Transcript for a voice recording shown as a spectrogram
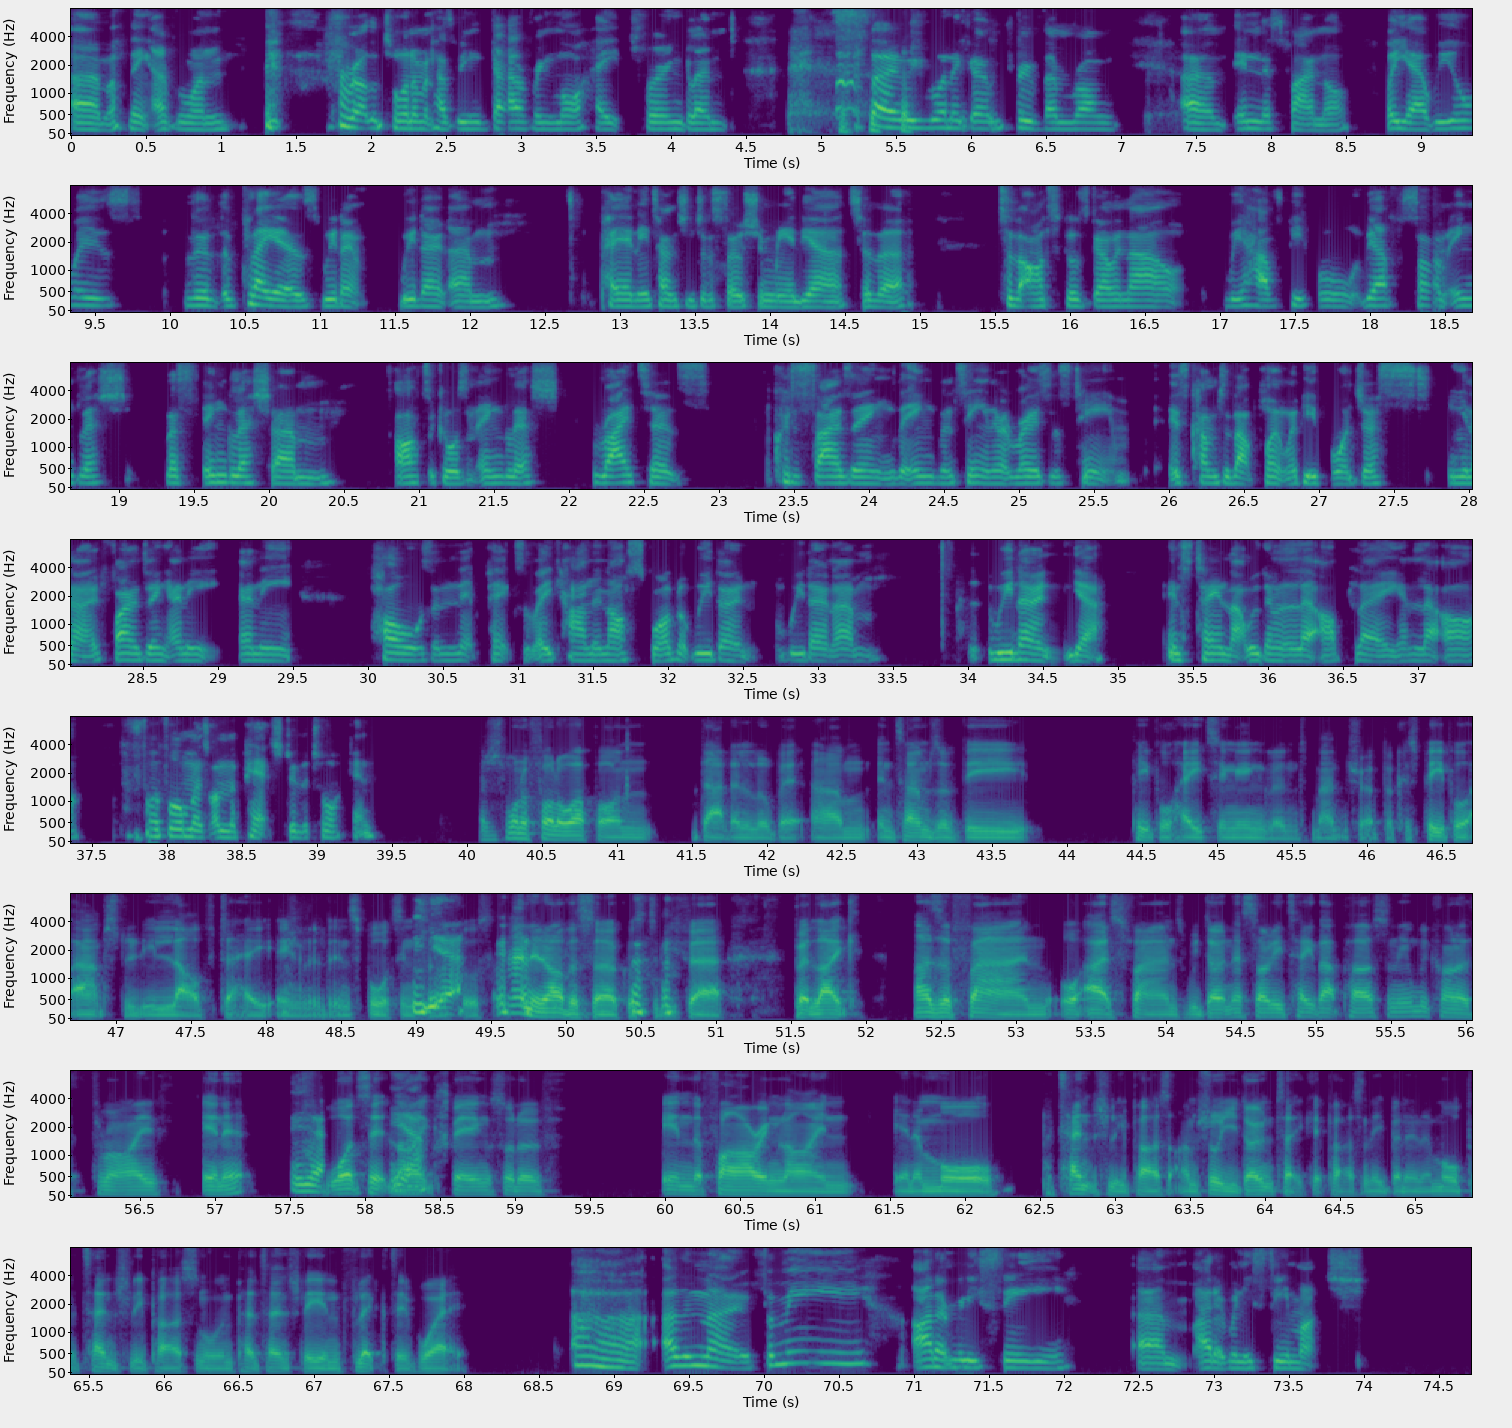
Um, I think everyone throughout the tournament has been gathering more hate for England. so we want to go and prove them wrong um, in this final. But yeah, we always the the players we don't we don't um pay any attention to the social media to the to the articles going out. We have people we have some English there's English um articles and English writers criticizing the England team, the Roses team. It's come to that point where people are just, you know, finding any any holes and nitpicks that they can in our squad, but we don't we don't um we don't yeah entertain that. We're gonna let our play and let our performance on the pitch do the talking. I just want to follow up on that a little bit um, in terms of the people hating England mantra because people absolutely love to hate England in sporting circles yeah. and in other circles, to be fair. But like as a fan or as fans, we don't necessarily take that personally. We kind of thrive in it. Yeah. What's it Yeah. like being sort of in the firing line in a more potentially personal? I'm sure you don't take it personally, but in a more potentially personal and potentially inflictive way. Uh, I don't know. For me, I don't really see um I don't really see much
